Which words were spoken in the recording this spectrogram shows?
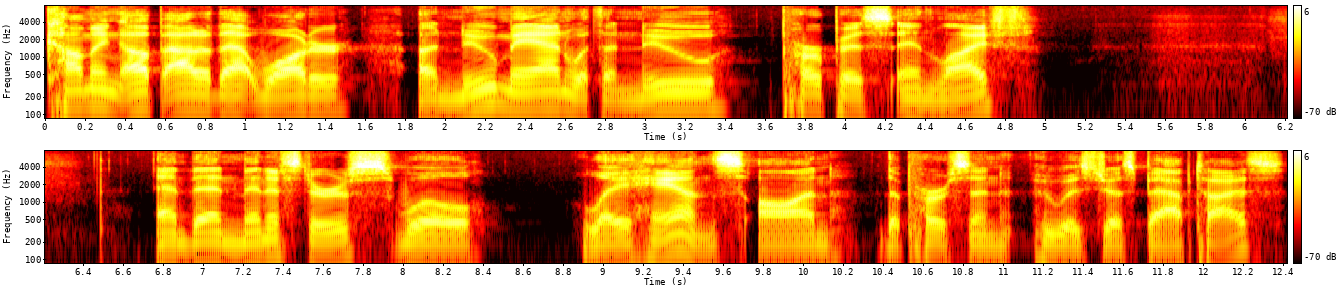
coming up out of that water, a new man with a new purpose in life. And then ministers will lay hands on the person who was just baptized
